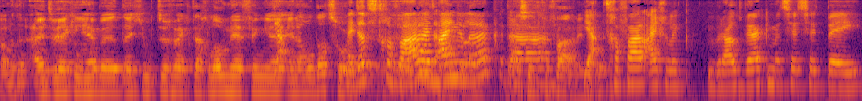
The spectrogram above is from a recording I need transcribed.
kan het een uitwerking hebben dat je met terugwerkend loonheffingen Ja. en al dat soort Nee, dat is het eh, gevaar uiteindelijk. moet Daar zit het Eh, gevaar in. Ja, toch? het gevaar eigenlijk überhaupt werken met ZZP Ja.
